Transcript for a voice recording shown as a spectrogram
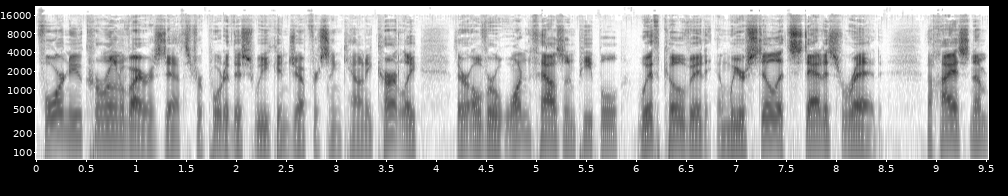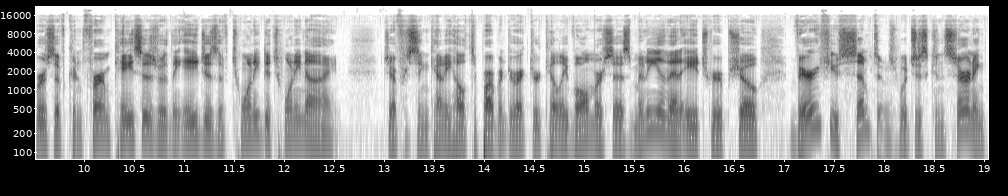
Four new coronavirus deaths reported this week in Jefferson County. Currently, there are over 1,000 people with COVID, and we are still at status red. The highest numbers of confirmed cases are the ages of 20 to 29. Jefferson County Health Department Director Kelly Vollmer says many in that age group show very few symptoms, which is concerning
